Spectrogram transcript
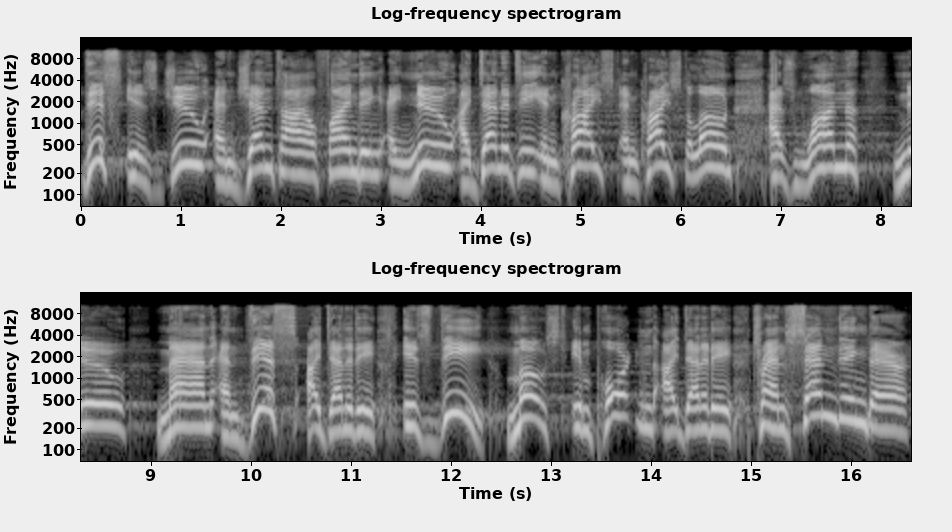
This is Jew and Gentile finding a new identity in Christ and Christ alone as one new man. And this identity is the most important identity, transcending their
